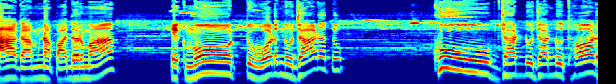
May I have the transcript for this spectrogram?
આ ગામના પાદરમાં એક મોટું વડનું ઝાડ હતું. ખૂબ જાડું જાડું થડ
